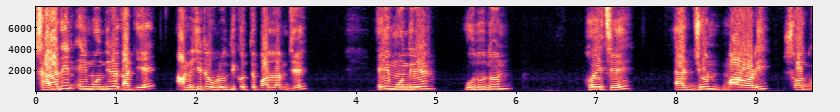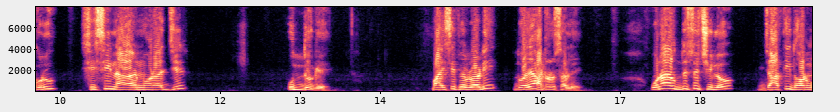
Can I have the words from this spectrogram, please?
সারাদিন এই মন্দিরে কাটিয়ে আমি যেটা উপলব্ধি করতে পারলাম যে, এই মন্দিরের উদ্বোধন হয়েছে একজন মারোয়ারি সদ্গুরু শ্রী নারায়ণ মহারাজজির উদ্যোগে বাইশে ফেব্রুয়ারি দু হাজার আঠেরো সালে। ওনার উদ্দেশ্য ছিল জাতি, ধর্ম,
